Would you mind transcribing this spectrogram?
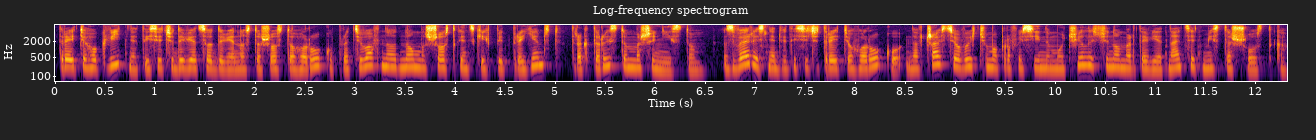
3 квітня 1996 року працював на одному з шосткинських підприємств трактористом-машиністом. З вересня 2003 року навчався у вищому професійному училищі номер 19 міста Шостка.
